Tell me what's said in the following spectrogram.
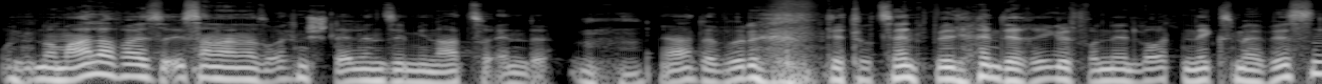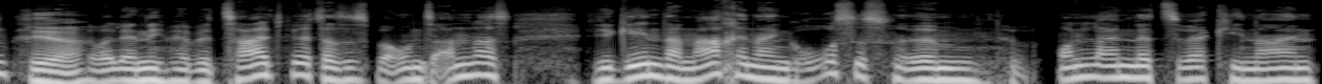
Und normalerweise ist an einer solchen Stelle ein Seminar zu Ende. Mhm. Ja, da würde, der Dozent will ja in der Regel von den Leuten nichts mehr wissen, ja. weil er nicht mehr bezahlt wird. Das ist bei uns anders. Wir gehen danach in ein großes ähm, Online-Netzwerk hinein,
